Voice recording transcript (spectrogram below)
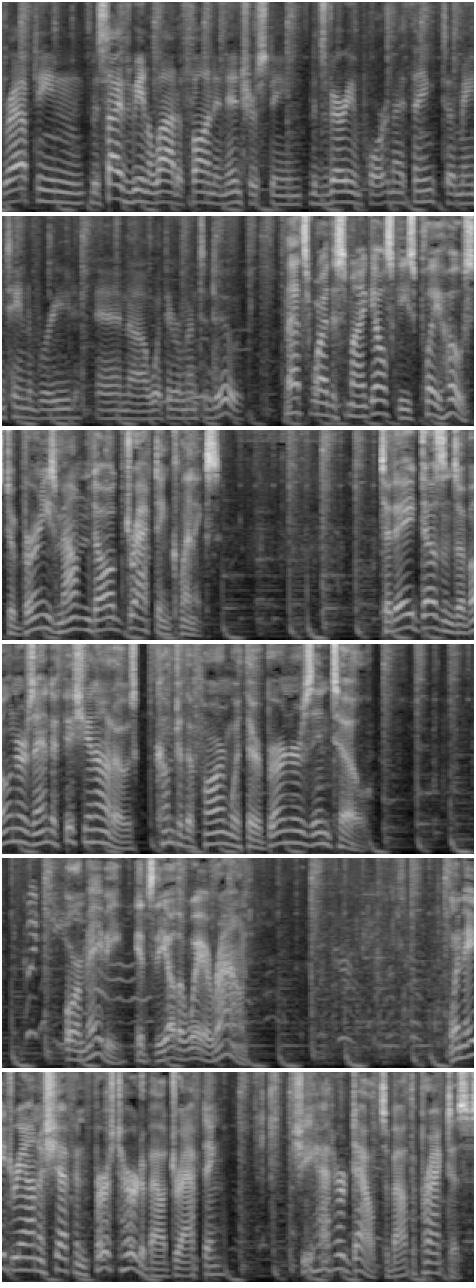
Drafting, besides being a lot of fun and interesting, it's very important, I think, to maintain the breed and uh, what they were meant to do. That's why the Smigelskis play host to Bernese Mountain Dog drafting clinics. Today, dozens of owners and aficionados come to the farm with their Berners in tow. Or maybe it's the other way around. When Adriana Sheffen first heard about drafting, she had her doubts about the practice.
